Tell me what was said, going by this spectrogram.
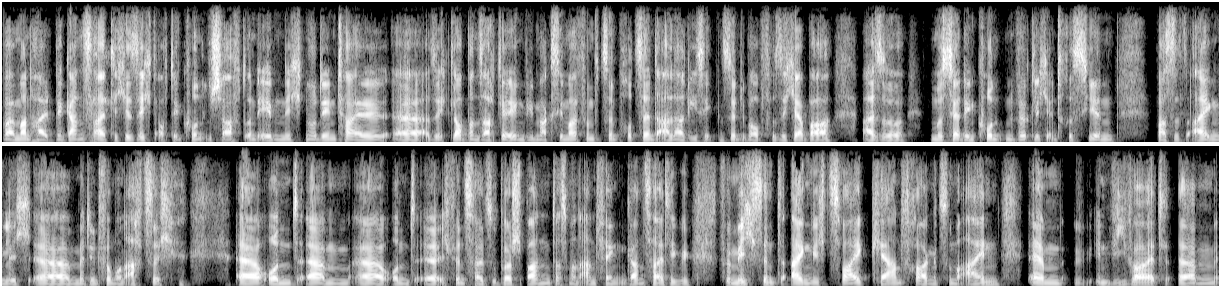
weil man halt eine ganzheitliche Sicht auf den Kunden schafft und eben nicht nur den Teil, äh, also ich glaube, man sagt ja irgendwie maximal 15 Prozent aller Risiken sind überhaupt versicherbar. Also muss ja den Kunden wirklich interessieren, was ist eigentlich äh, mit den 85. Äh, und ähm, äh, und äh, ich finde es halt super spannend, dass man anfängt, ganzheitlich. Für mich sind eigentlich zwei Kernfragen. Zum einen, ähm, inwieweit ähm,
